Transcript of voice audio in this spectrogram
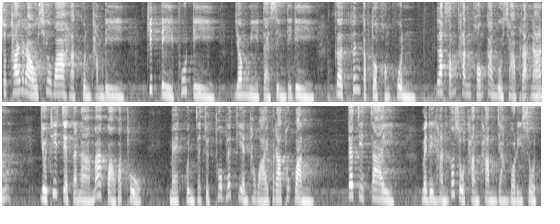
สุดท้ายเราเชื่อว่าหากคุณทำดี คิดดีพูดดี ย่อมมีแต่สิ่งดีๆ เกิดขึ้นกับตัวของคุณ หลักสำคัญของการบูชาพระนั้น อยู่ที่เจตนามากกว่าวัตถุ แม้คุณจะจุดธูปและเทียนถวายพระทุกวัน แต่จิตใจไม่ได้หันเข้าสู่ทางธรรมอย่างบริสุทธิ์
